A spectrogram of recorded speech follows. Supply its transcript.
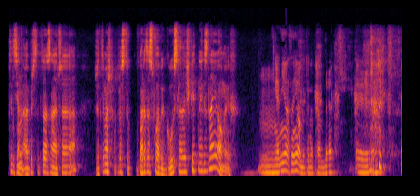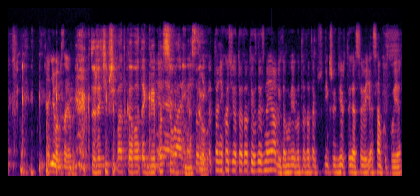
Tycjan, ale wiesz co to oznacza? Że ty masz po prostu bardzo słaby gust, ale świetnych znajomych. Mm, ja nie mam znajomych tak naprawdę. Ja nie mam znajomych. Którzy ci przypadkowo te gry podsyłali na stół. To nie, to nie chodzi o to, to tych znajomych, to mówię, bo to, to tak większość gier to ja, sobie, ja sam kupuję.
